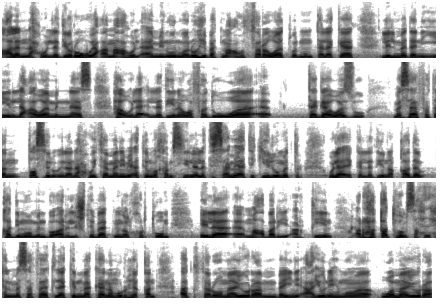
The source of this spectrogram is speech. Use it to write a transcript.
على النحو الذي روع معه الآمنون ونهبت معه الثروات والممتلكات للمدنيين لعوام الناس. هؤلاء الذين وفدوا تجاوزوا مسافة تصل إلى نحو 850 إلى 900 كيلو متر أولئك الذين قدموا من بؤر الاشتباك من الخرطوم إلى معبر أرقين. أرهقتهم صحيح المسافات لكن ما كان مرهقا أكثر وما يرى من بين أعينهم وما يرى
